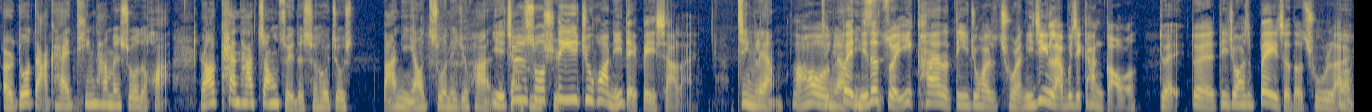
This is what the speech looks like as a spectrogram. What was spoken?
耳朵打开听他们说的话，然后看他张嘴的时候，就把你要说那句话，也就是说第一句话你得背下来，尽量，然后对你的嘴一开了，第一句话就出来，你已经来不及看稿了。对。对，第一句话是背着的出来，嗯，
